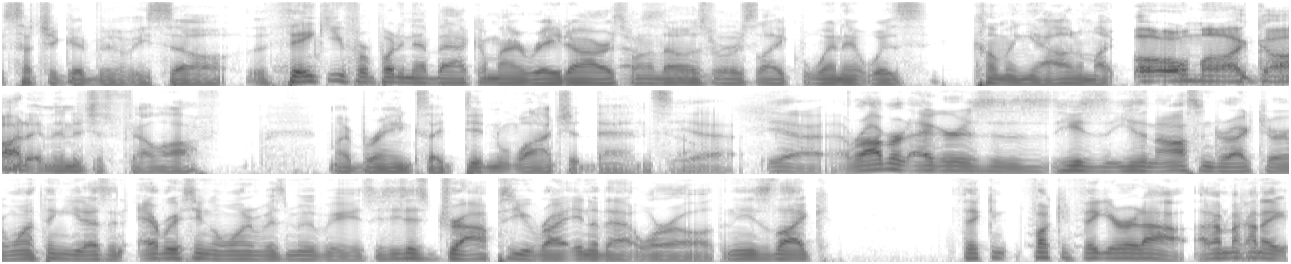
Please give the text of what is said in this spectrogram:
such a good movie. So thank you for putting that back on my radar. It's one of those where it's like when it was coming out, I'm like, oh my god, and then it just fell off my brain because I didn't watch it then. So Yeah, yeah. Robert Eggers is he's he's an awesome director, and one thing he does in every single one of his movies is he just drops you right into that world, and he's like, "Fucking fucking figure it out." I'm not gonna.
